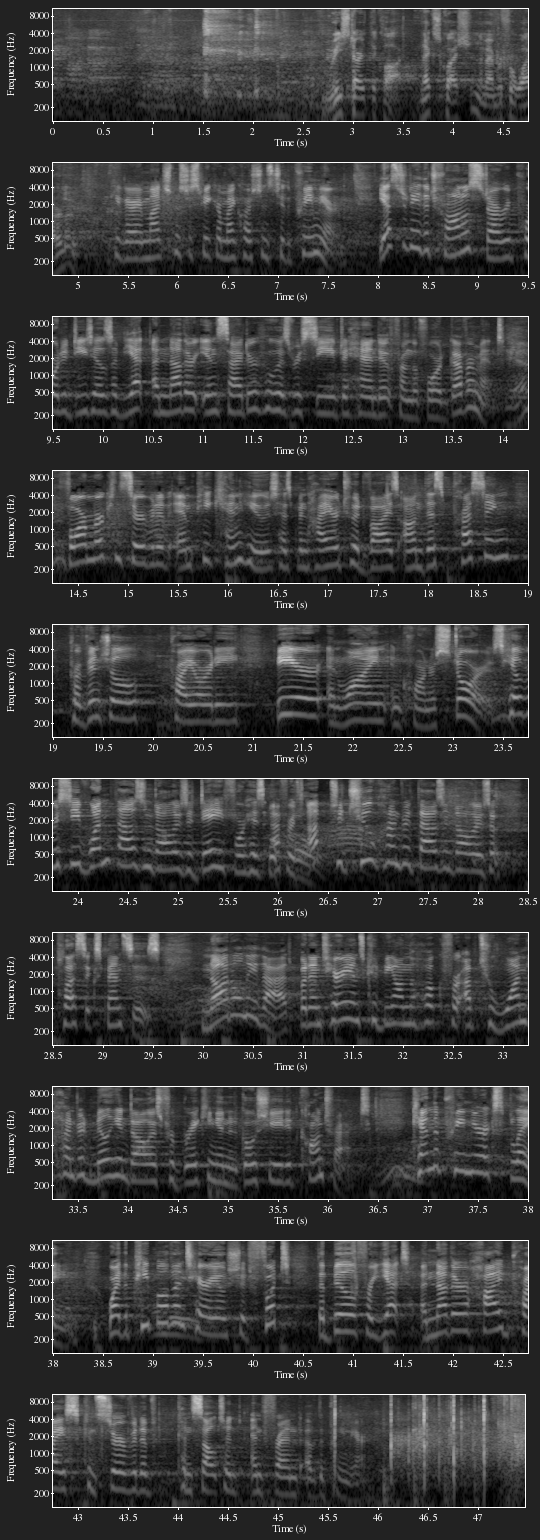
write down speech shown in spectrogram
Restart the clock. Next question, the member for Waterloo. Thank you very much, Mr. Speaker. My question is to the Premier. Yesterday, the Toronto Star reported details of yet another insider who has received a handout from the Ford government. Former Conservative MP Ken Hughes has been hired to advise on this pressing provincial priority beer and wine in corner stores. He'll receive $1,000 a day for his efforts, up to $200,000 plus expenses. Not only that, but Ontarians could be on the hook for up to $100 million for breaking a negotiated contract. Can the Premier explain why the people of Ontario should foot the bill for yet another high-priced Conservative consultant and friend of the Premier?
